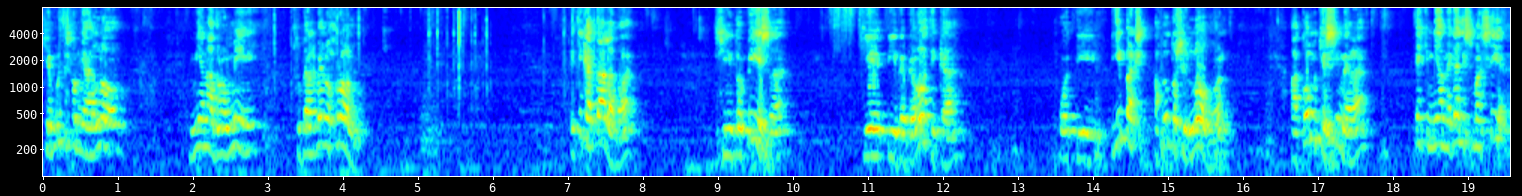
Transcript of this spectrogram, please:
Και μου ήρθε στο μυαλό μια αναδρομή του περασμένου χρόνου. Εκεί κατάλαβα, συνειδητοποίησα και επιβεβαιώθηκα ότι η ύπαρξη αυτών των συλλόγων ακόμη και σήμερα έχει μια μεγάλη σημασία.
